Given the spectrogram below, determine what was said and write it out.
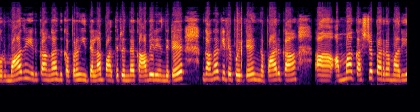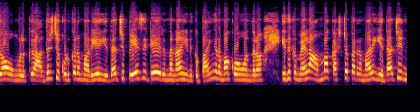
ஒரு மாதிரி இருக்காங்க. அதுக்கப்புறம் இதெல்லாம் பார்த்துட்டு இருந்தா காவேரி இருந்துட்டு கங்கா கிட்ட போயிட்டு இங்க பாருக்கா அம்மா கஷ்டப்படுற மாதிரியோ அவங்களுக்கு அதிர்ச்சி கொடுக்குற மாதிரியோ ஏதாச்சும் பேசிட்டே இருந்தேன்னா எனக்கு பயங்கரமா கோவம் வந்துடும் இதுக்கு மேலே அம்மா கஷ்டப்படுற மாதிரி ஏதாச்சும்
